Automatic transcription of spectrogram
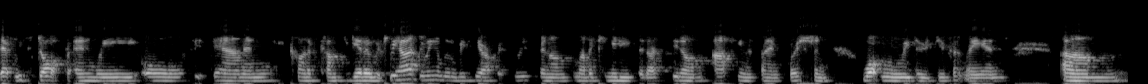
that we stop and we all sit down and kind of come together, which we are doing a little bit here up at Brisbane on some other committees that I sit on, asking the same question: What will we do differently? And um,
